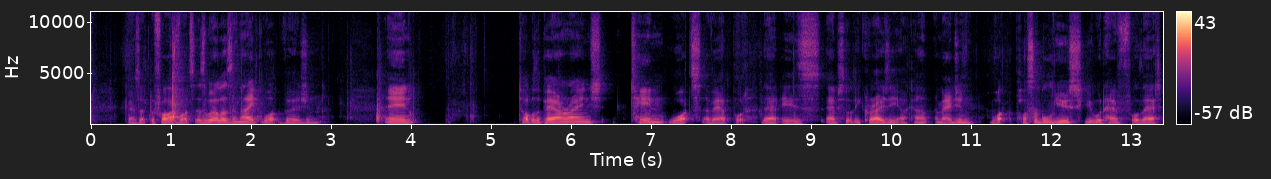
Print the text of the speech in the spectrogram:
It goes up to five watts, as well as an eight watt version. And top of the power range, 10 watts of output. That is absolutely crazy. I can't imagine what possible use you would have for that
